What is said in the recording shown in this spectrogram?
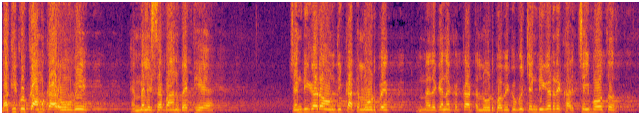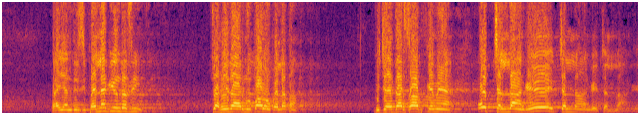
ਬਾਕੀ ਕੋਈ ਕੰਮਕਾਰ ਹੋਵੇ ਐਮਐਲਏ ਸਾਹਿਬਾਨ ਬੈਠੇ ਆ। ਚੰਡੀਗੜ੍ਹ ਆਉਣ ਦੀ ਘੱਟ ਲੋੜ ਪੈ ਮੈਂ ਤਾਂ ਕਹਿੰਦਾ ਘੱਟ ਲੋੜ ਪਵੇ ਕਿਉਂਕਿ ਚੰਡੀਗੜ੍ਹ ਦੇ ਖਰਚੇ ਹੀ ਬਹੁਤ ਪੈ ਜਾਂਦੇ ਸੀ। ਪਹਿਲਾਂ ਕੀ ਹੁੰਦਾ ਸੀ? ਜਥੇਦਾਰ ਨੂੰ ਭਾਲੋ ਪਹਿਲਾਂ ਤਾਂ। ਵੀ ਜਥੇਦਾਰ ਸਾਹਿਬ ਕਿਵੇਂ ਆ? ਉਹ ਚੱਲਾਂਗੇ ਚੱਲਾਂਗੇ ਚੱਲਾਂਗੇ।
